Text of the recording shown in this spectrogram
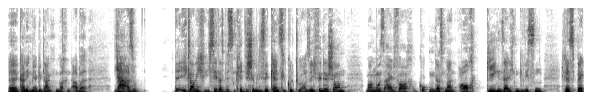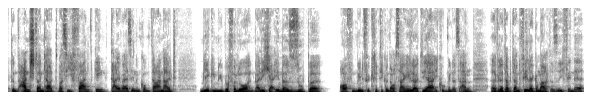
äh, kann ich mir Gedanken machen. Aber ja, also ich glaube, ich, ich sehe das ein bisschen kritischer mit dieser Cancel-Kultur. Also ich finde schon, man muss einfach gucken, dass man auch gegenseitig einen gewissen Respekt und Anstand hat. Was ich fand, ging teilweise in den Kommentaren halt mir gegenüber verloren, weil ich ja immer super offen bin für Kritik und auch sage, hey Leute, ja, ich gucke mir das an, äh, vielleicht habe ich da einen Fehler gemacht. Also ich finde,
